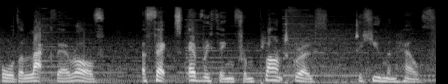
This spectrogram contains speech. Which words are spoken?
or the lack thereof, affects everything from plant growth to human health.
